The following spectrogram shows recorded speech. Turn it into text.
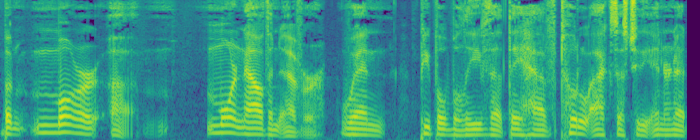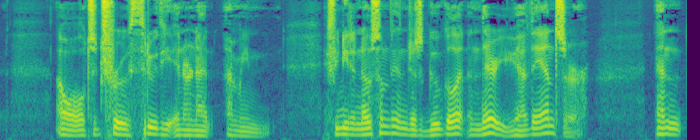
but more uh, more now than ever when people believe that they have total access to the internet, uh, well, to truth through the internet. I mean, if you need to know something, just Google it, and there you have the answer. And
